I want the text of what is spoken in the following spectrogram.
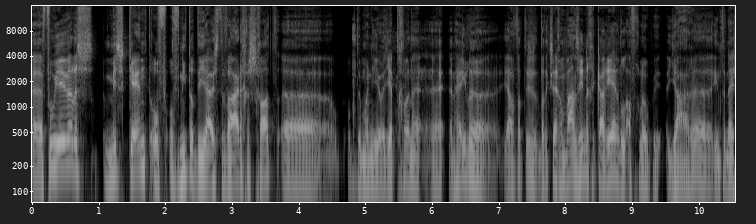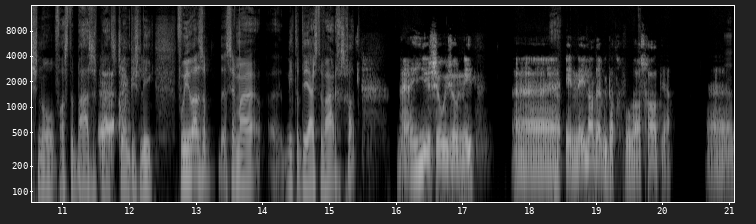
eh, voel je je wel eens miskend of, of niet op de juiste waarde geschat? eh, op, op de manier, want je hebt gewoon een, een hele, ja, wat is het? Wat ik zeg, een waanzinnige carrière de afgelopen jaren. Eh, international, vaste basisplaats, Champions League. Voel je je wel eens op, zeg maar, eh, niet op de juiste waarde geschat? nou ja, hier sowieso niet. Eh, In Nederland heb ik dat gevoel wel eens gehad, ja. Ehm,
